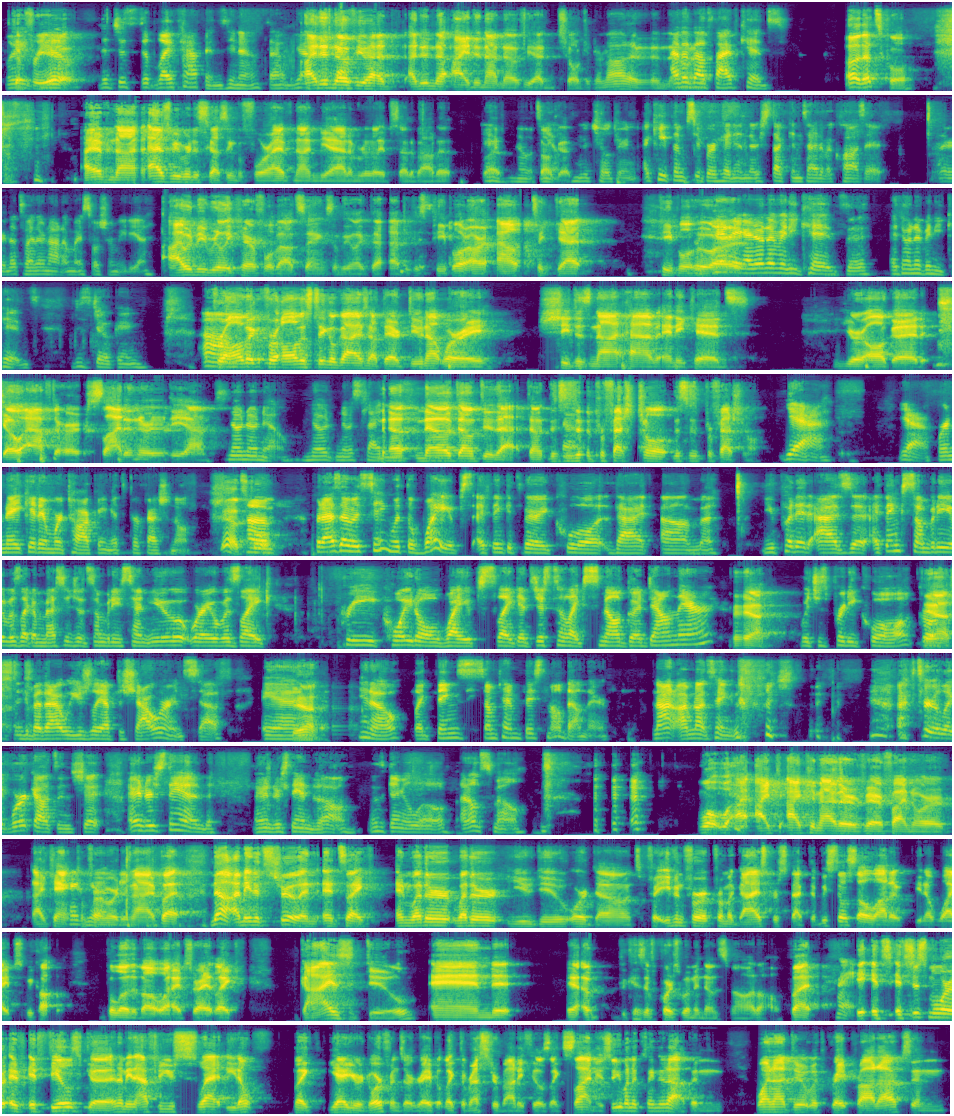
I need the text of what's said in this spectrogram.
good for you. It just life happens, you know. So yeah, I didn't know if you had. I didn't know. I did not know if you had children or not. I didn't know. I have about five kids. Oh, that's cool. I have not, As we were discussing before, I have none yet. I'm really upset about it. But no, all no, good. no children. I keep them super hidden. They're stuck inside of a closet. They're, that's why they're not on my social media. I would be really careful about saying something like that because people are out to get people who are I don't have any kids. I don't have any kids. Just joking. Um, for all the for all the single guys out there. Do not worry. She does not have any kids. You're all good. Go after her. Slide into her DMs. No, no, no, no, no sliding. No, no, don't do that. Don't. This is a professional. This is professional. Yeah, yeah. We're naked and we're talking. It's professional. Yeah, it's cool. Um, But as I was saying with the wipes, I think it's very cool that um, you put it as a, I think somebody it was like a message that somebody sent you where it was like pre-coital wipes, like it's just to like smell good down there, yeah, which is pretty cool. Girls Yes. think about that. We usually have to shower and stuff, and yeah. you know, like things sometimes they smell down there. Not, I'm not saying after like workouts and shit. I understand. I understand it all. I was getting a little. I don't smell. Well, well, I, I, I can neither verify nor I can't Thank confirm you. or deny. But no, I mean it's true, and it's like, and whether whether you do or don't, for, even for from a guy's perspective, we still sell a lot of you know wipes. We call below the belt wipes, right? Like guys do, and yeah, because of course women don't smell at all. But Right. it, it's it's just more. It, it feels good. I mean, after you sweat, you don't like. Yeah, your endorphins are great, but like the rest of your body feels like slimy. So you want to clean it up, and why not do it with great products? And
